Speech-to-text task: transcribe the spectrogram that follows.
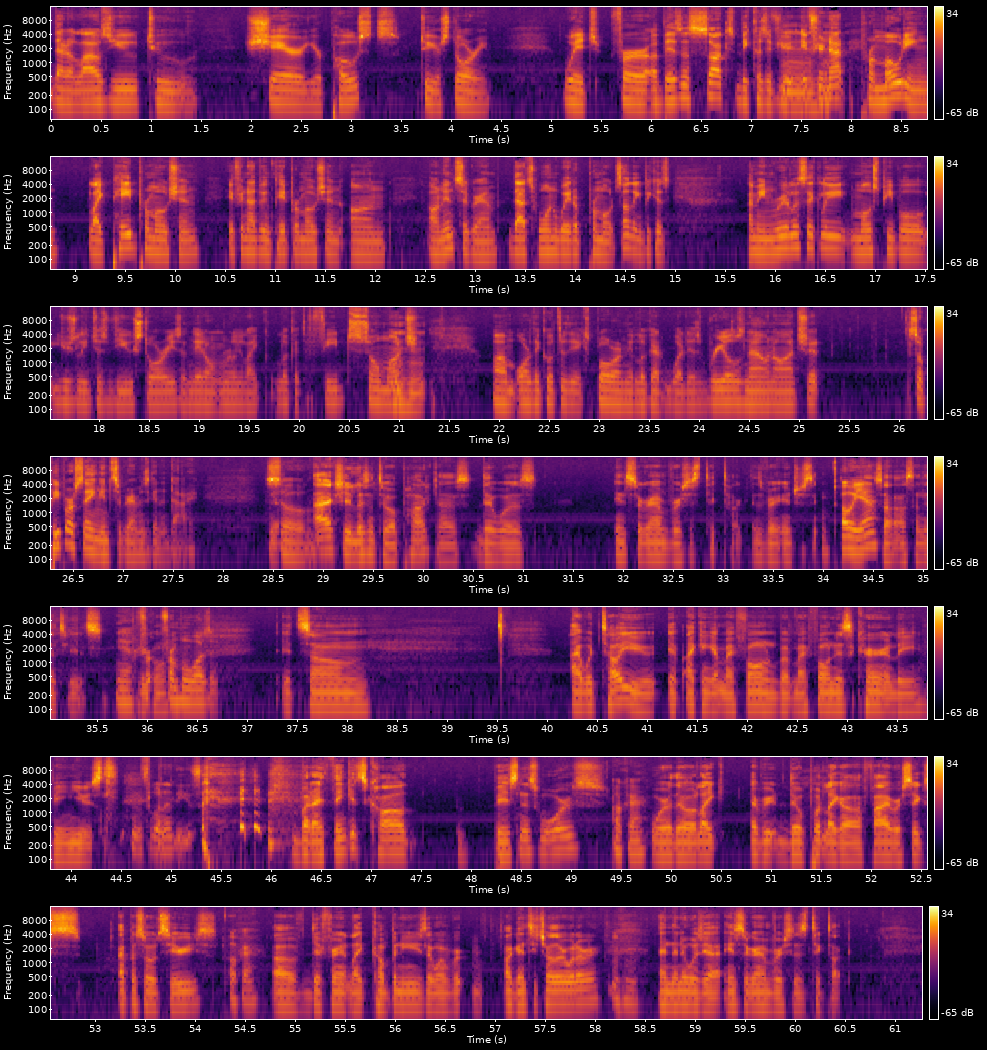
that allows you to share your posts to your story, which for a business sucks because if you are if you're Mhm. not promoting like paid promotion, if you're not doing paid promotion on on Instagram, that's one way to promote something because I mean, realistically, most people usually just view stories and they don't really like look at the feed so much. Mhm. Um, or they go through the Explorer and they look at what is reels now and all that shit. So people are saying Instagram is gonna die. Yeah. So I actually listened to a podcast that was Instagram versus TikTok. is very interesting. oh yeah, So I'll send it to you. It's yeah. pretty fr- cool. From who was it? it's um I would tell you if I can get my phone, but my phone is currently being used. It's one of these. but I think it's called Business Wars okay. where they'll like every they'll put like a 5 or 6 episode series Okay. of different like companies that went ver- against each other or whatever. hmm And then it was yeah, Instagram versus TikTok.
